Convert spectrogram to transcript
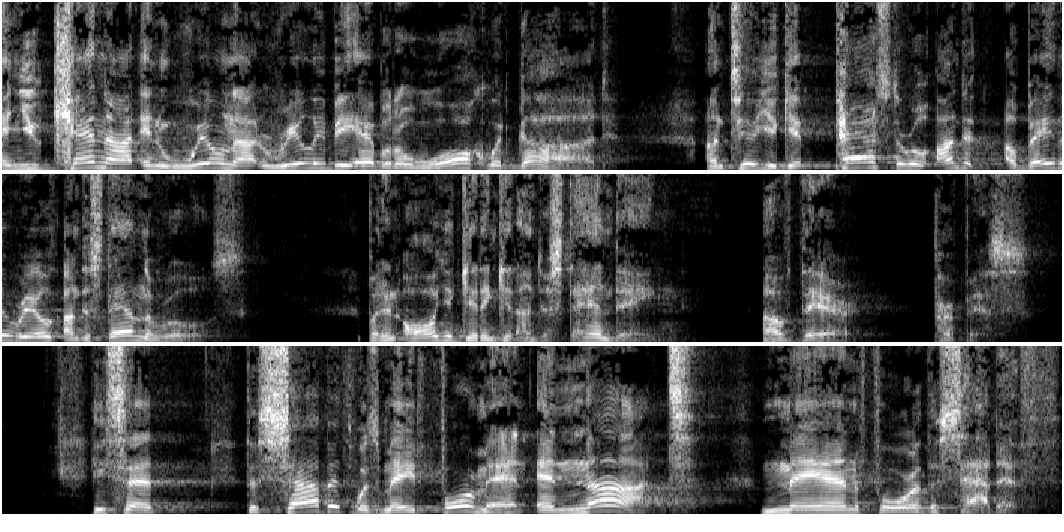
And you cannot and will not really be able to walk with God until you get past the rule, under, obey the rules, understand the rules. But in all you're getting, get understanding of their purpose. He said, the Sabbath was made for man and not man for the Sabbath.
